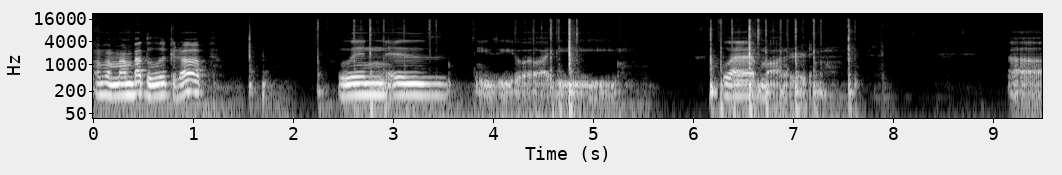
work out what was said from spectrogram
I'm, about to look it up. Lin is easy OLID lab monitoring. Uh,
